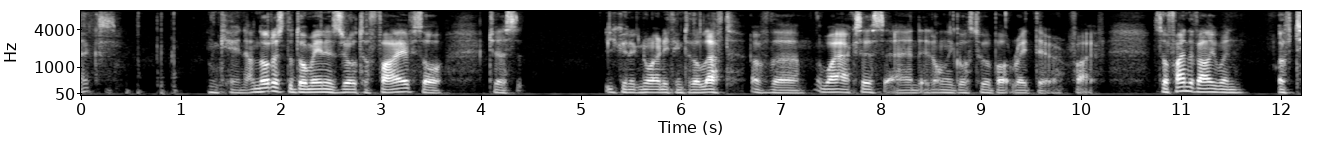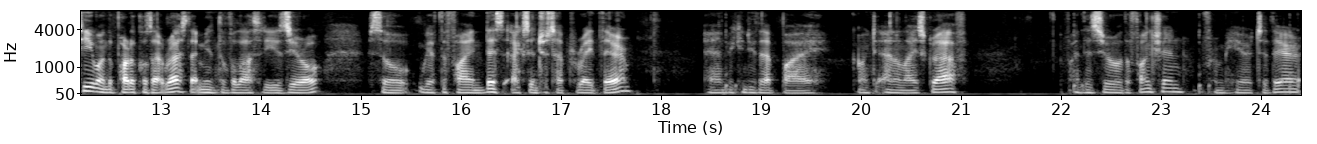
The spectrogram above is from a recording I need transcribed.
x. Okay, now notice the domain is 0 to 5, so just you can ignore anything to the left of the y-axis and it only goes to about right there, 5. So find the value when, of t when the particle is at rest, that means the velocity is 0. So we have to find this x-intercept right there, and we can do that by going to analyze graph, find the zero of the function from here to there,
